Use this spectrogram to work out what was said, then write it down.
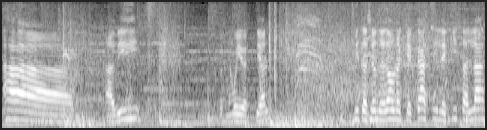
a, a Didi es muy bestial de Downer que casi le quita la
